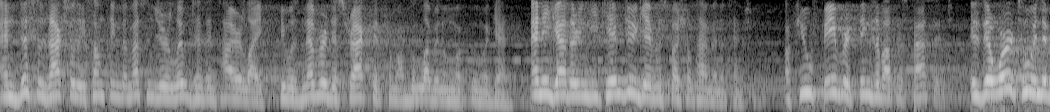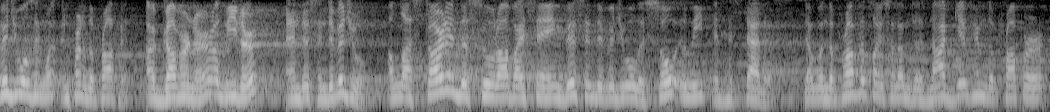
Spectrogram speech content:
And this is actually something the messenger lived his entire life. He was never distracted from Abdullah bin Umm Maktoum again. Any gathering he came to, he gave him special time and attention. A few favorite things about this passage is there were two individuals in, in front of the Prophet. A governor, a leader, and this individual. Allah started the surah by saying this individual is so elite in his status that when the Prophet ﷺ does not give him the proper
